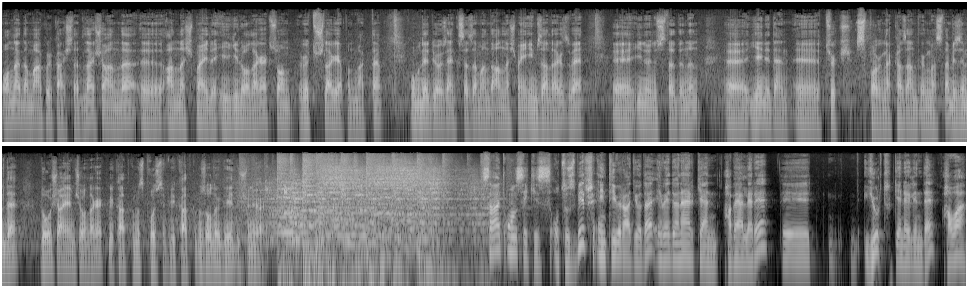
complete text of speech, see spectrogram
onlar da makul karşıladılar. Şu anda e, anlaşmayla ilgili olarak son rötuşlar yapılmakta. Umut ediyoruz en kısa zamanda anlaşmayı imzalarız ve e, İnönü Stadı'nın e, yeniden e, Türk sporuna kazandırılmasına bizim de Doğuş IMC olarak bir katkımız, pozitif bir katkımız olur diye düşünüyorum. Saat 18.31 NTV Radyo'da eve dönerken haberlere e, yurt genelinde hava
